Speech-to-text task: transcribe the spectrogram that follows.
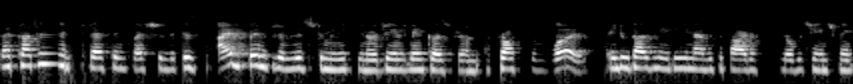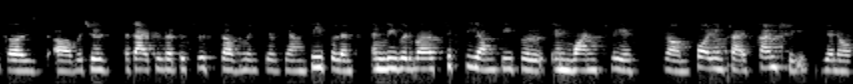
that's such an interesting question because I've been privileged to meet, you know, change makers from across the world. In 2018, I was a part of the Global Change Makers, uh, which is a title that the Swiss government gives young people, and and we were about 60 young people in one place from 45 countries, you know,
